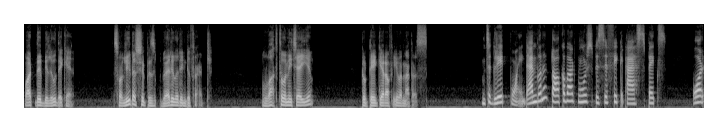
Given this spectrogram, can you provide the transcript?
what they believe they can. So leadership is very, very different. वक्त होनी चाहिए to take care of even others. It's a great point. I'm going to talk about more specific aspects or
